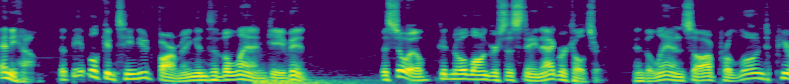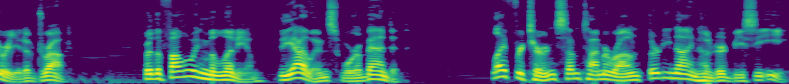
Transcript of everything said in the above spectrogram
Anyhow, the people continued farming until the land gave in. The soil could no longer sustain agriculture, and the land saw a prolonged period of drought. For the following millennium, the islands were abandoned. Life returned sometime around 3900 BCE.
